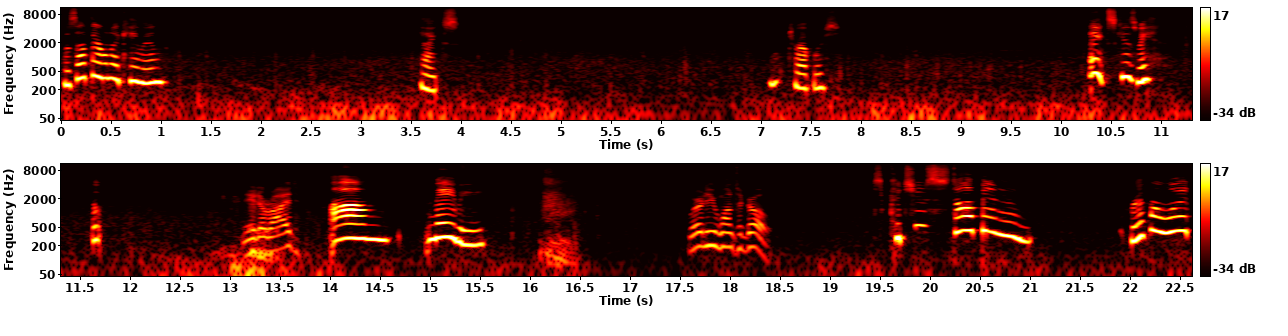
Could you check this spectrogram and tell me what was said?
Was that there when I came in? Yikes. More travelers. Hey, excuse me. Need a ride? Um, maybe. Where do you want to go? Could you stop in Riverwood?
